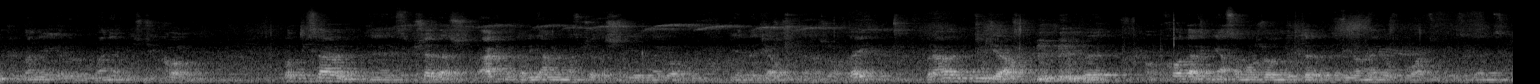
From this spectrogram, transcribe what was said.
wykrywania i alarmowania w mieście Kolno. Podpisałem e, sprzedaż, akt notarialny na sprzedaż jednego, jednej działki garażowej. Brałem udział w obchodach Dnia Samorządu Terytorialnego w Pałacu Prezydenckim.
